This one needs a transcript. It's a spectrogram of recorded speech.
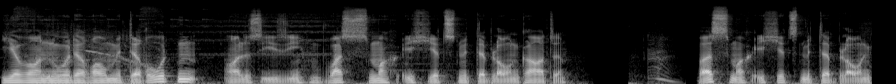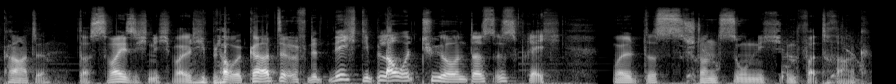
Hier war nur der Raum mit der roten. Alles easy. Was mache ich jetzt mit der blauen Karte? Was mache ich jetzt mit der blauen Karte? Das weiß ich nicht, weil die blaue Karte öffnet nicht die blaue Tür und das ist frech. Weil das stand so nicht im Vertrag.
